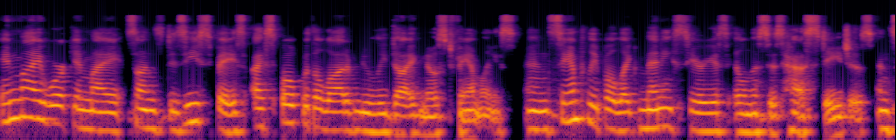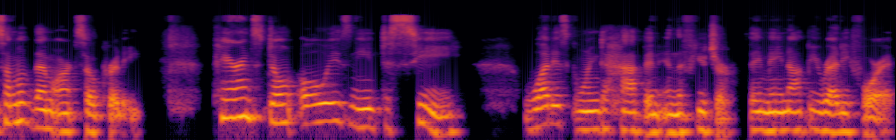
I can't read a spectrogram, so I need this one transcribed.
In my work in my son's disease space, I spoke with a lot of newly diagnosed families. And Sanfilippo, like many serious illnesses, has stages, and some of them aren't so pretty. Parents don't always need to see what is going to happen in the future. They may not be ready for it.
